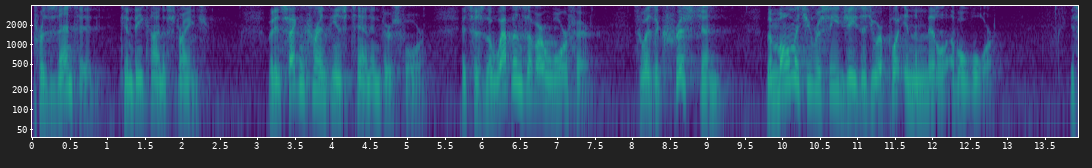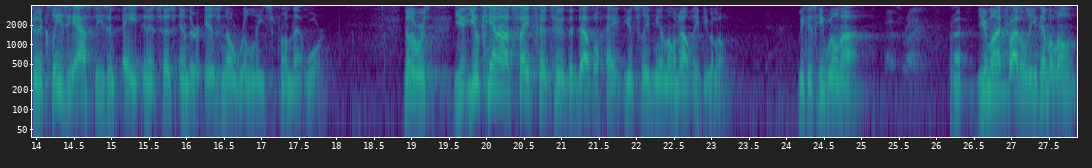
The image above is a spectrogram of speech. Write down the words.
presented can be kind of strange. But in 2 Corinthians 10, in verse 4, it says, The weapons of our warfare. So as a Christian, the moment you receive Jesus, you are put in the middle of a war. It's in Ecclesiastes in 8, and it says, And there is no release from that war. In other words, you, you cannot say to, to the devil, Hey, you just leave me alone and I'll leave you alone. Because he will not. That's right. Right? You might try to leave him alone,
